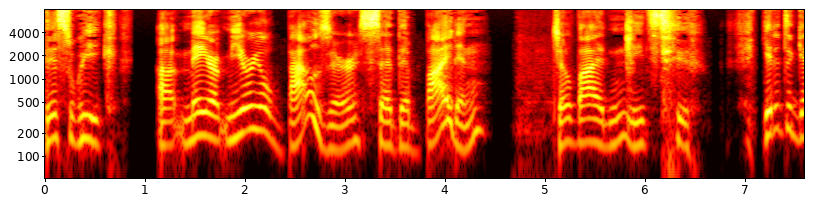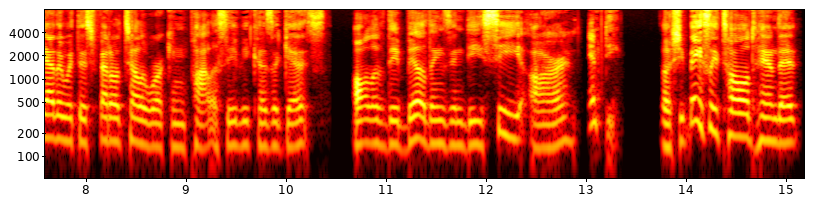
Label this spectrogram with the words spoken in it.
this week, uh, Mayor Muriel Bowser said that Biden, Joe Biden, needs to get it together with this federal teleworking policy because I guess all of the buildings in DC are empty. So she basically told him that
